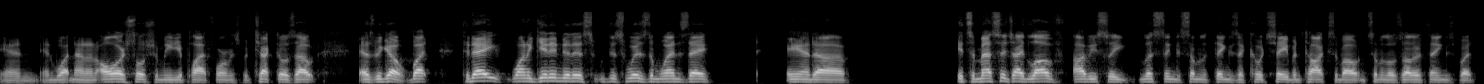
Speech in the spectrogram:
and and whatnot on all our social media platforms. But check those out as we go. But today, want to get into this this Wisdom Wednesday, and uh, it's a message I'd love. Obviously, listening to some of the things that Coach Saban talks about and some of those other things, but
